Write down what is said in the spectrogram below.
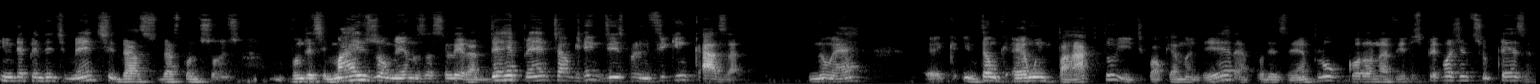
independentemente das, das condições. Vamos dizer assim, mais ou menos acelerado. De repente, alguém diz para mim, fique em casa. Não é? É, então, é um impacto, e de qualquer maneira, por exemplo, o coronavírus pegou a gente de surpresa.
